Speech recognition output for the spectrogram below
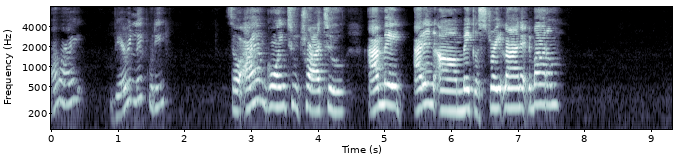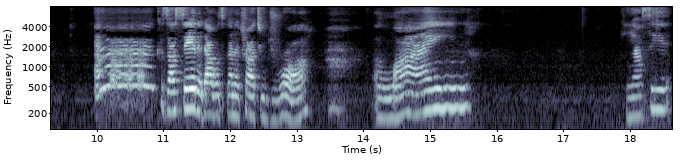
All right, very liquidy. So I am going to try to, I made, I didn't um make a straight line at the bottom. Because I said that I was going to try to draw a line. Can y'all see it?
